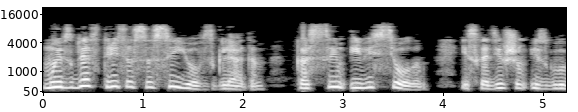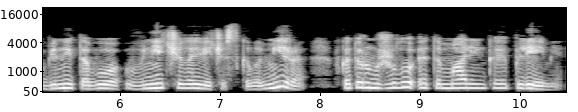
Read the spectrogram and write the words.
мой взгляд встретился с ее взглядом, косым и веселым, исходившим из глубины того внечеловеческого мира, в котором жило это маленькое племя,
